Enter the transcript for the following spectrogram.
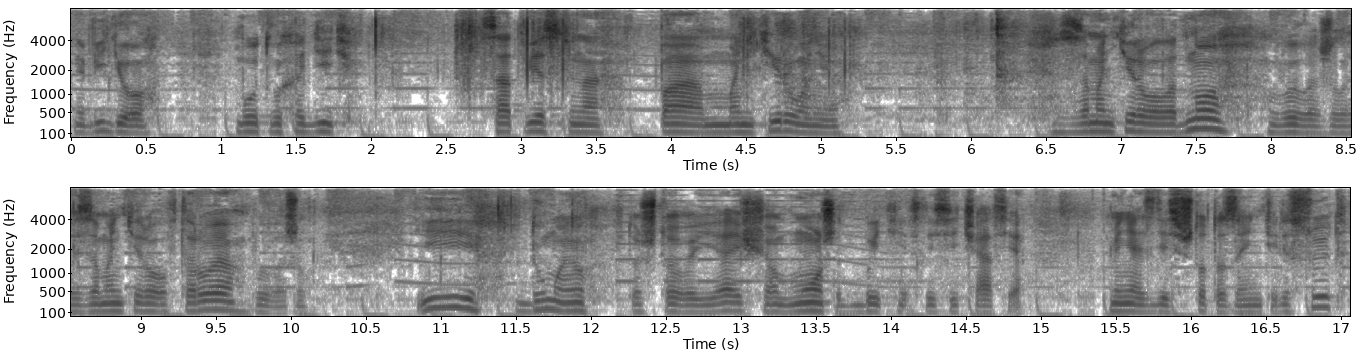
Видео будут выходить, соответственно, по монтированию. Замонтировал одно, выложил. Замонтировал второе, выложил. И думаю, то, что я еще, может быть, если сейчас я, меня здесь что-то заинтересует,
